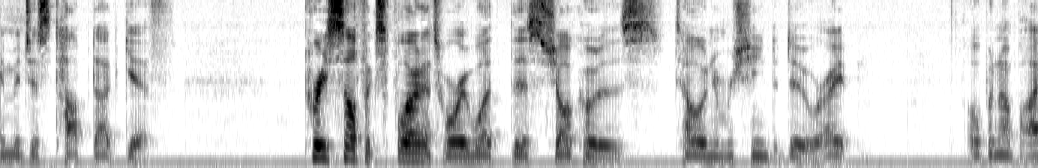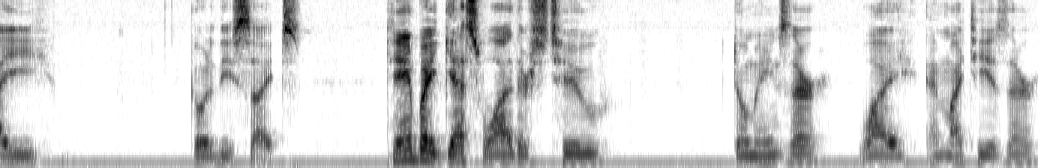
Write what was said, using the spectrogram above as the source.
images top.gif. Pretty self explanatory what this shellcode is telling your machine to do, right? Open up IE, go to these sites. Can anybody guess why there's two domains there? Why MIT is there?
